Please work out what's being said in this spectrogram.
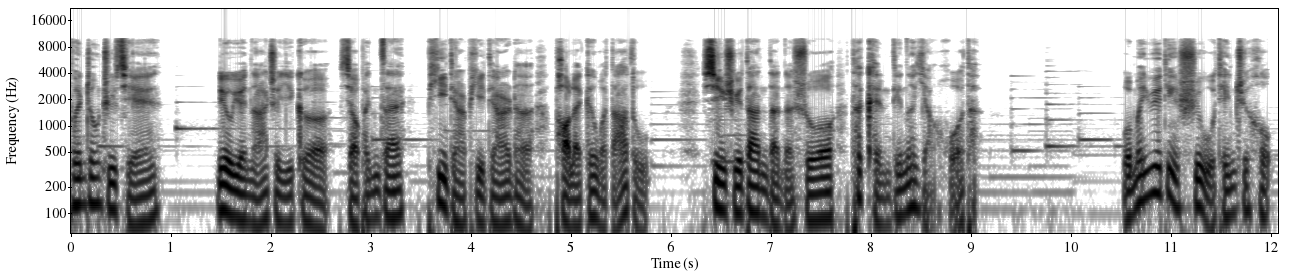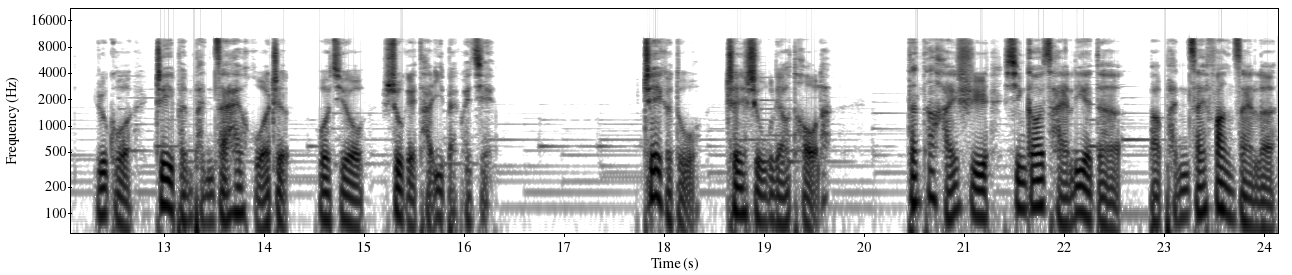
分钟之前，六月拿着一个小盆栽，屁颠屁颠的跑来跟我打赌，信誓旦旦的说他肯定能养活他。我们约定十五天之后，如果这盆盆栽还活着，我就输给他一百块钱。这个赌真是无聊透了，但他还是兴高采烈的把盆栽放在了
